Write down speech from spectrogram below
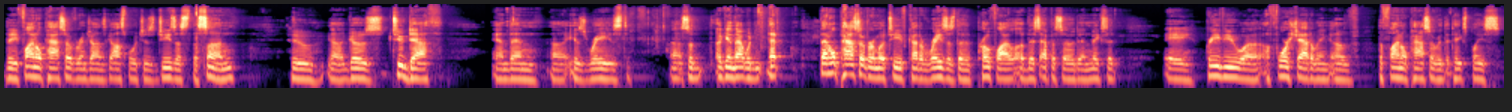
the final Passover in John's Gospel, which is Jesus the Son, who uh, goes to death and then uh, is raised. Uh, so again, that would that that whole Passover motif kind of raises the profile of this episode and makes it a preview, a foreshadowing of the final Passover that takes place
